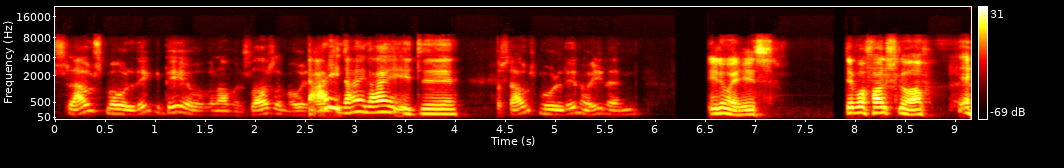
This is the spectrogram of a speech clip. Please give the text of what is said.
Slagsmål, det, det er jo, når man slår sig mod Nej, nej, nej, et, øh, Og slagsmål, det er noget helt andet. anyways. Det må folk slå op. Ja,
